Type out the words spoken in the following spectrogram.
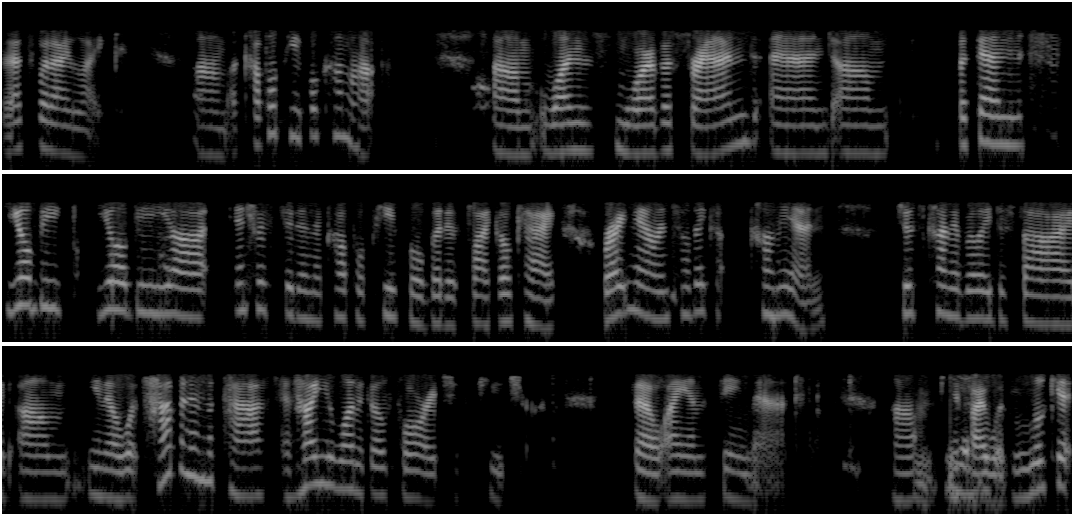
That's what I like. Um, a couple people come up. Um, one's more of a friend, and um, but then you'll be you'll be uh interested in a couple people but it's like okay right now until they c- come in just kind of really decide um you know what's happened in the past and how you want to go forward to the future so i am seeing that um if i would look at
